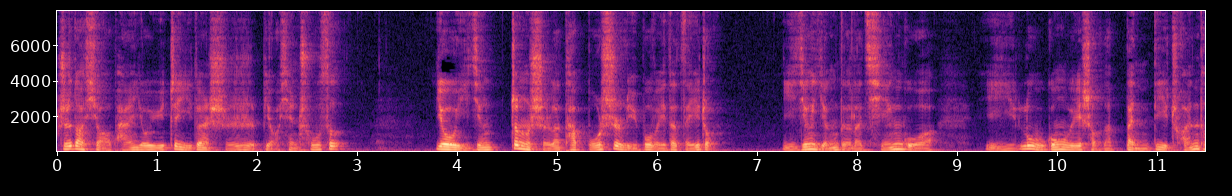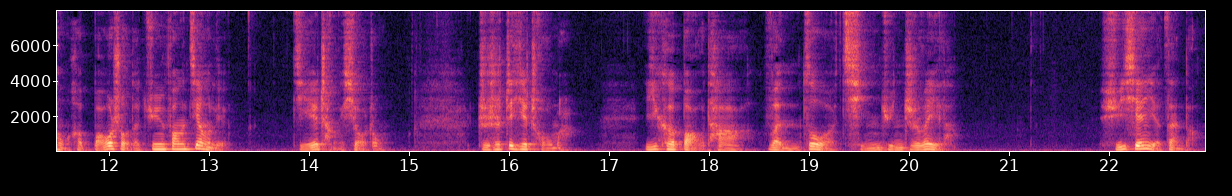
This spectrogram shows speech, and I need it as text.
知道小盘由于这一段时日表现出色，又已经证实了他不是吕不韦的贼种，已经赢得了秦国以陆公为首的本地传统和保守的军方将领竭诚效忠。只是这些筹码，已可保他稳坐秦军之位了。徐仙也赞道：“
